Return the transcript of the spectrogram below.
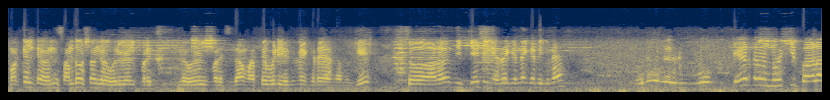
மக்கள்கிட்ட வந்து சந்தோஷங்கிற ஒருவியல் பரிசு இந்த ஒருவியல் பரிசு தான். மற்றபடி எதுவுமே கிடையாது நமக்கு. ஸோ அதாவது நீங்க கேட்டீங்க எதுக்கு என்ன ஒரு ஓ- தேர்தலை நோக்கி பாலா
